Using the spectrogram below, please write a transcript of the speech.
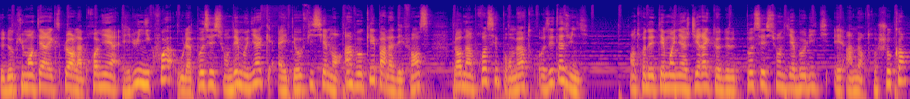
Ce documentaire explore la première et l'unique fois où la possession démoniaque a été officiellement invoquée par la défense lors d'un procès pour meurtre aux États-Unis. Entre des témoignages directs de possession diabolique et un meurtre choquant,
